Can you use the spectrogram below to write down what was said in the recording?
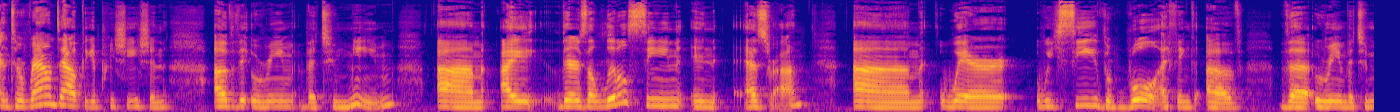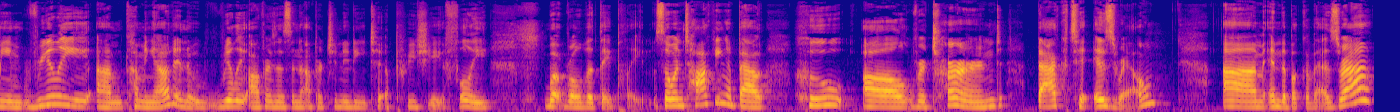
And to round out the appreciation of the urim vetumim um, i there's a little scene in ezra um, where we see the role i think of the Urim Vitumim really um, coming out and it really offers us an opportunity to appreciate fully what role that they played. So, in talking about who all returned back to Israel, um, in the book of Ezra.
